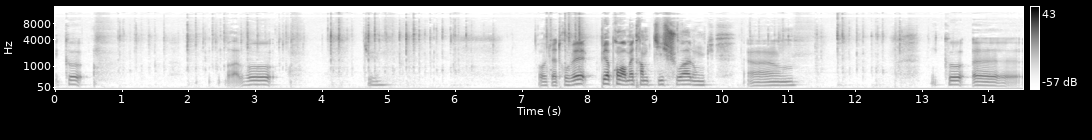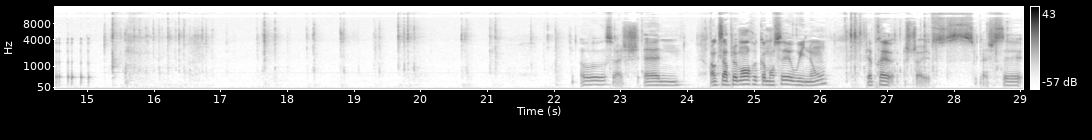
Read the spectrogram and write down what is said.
Echo. Bravo. Tu. Oh, tu l'as trouvé. Puis après, on va mettre un petit choix. Donc. Euh, Echo. Euh, Slash N. Donc simplement recommencer oui, non. Puis après, slash C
